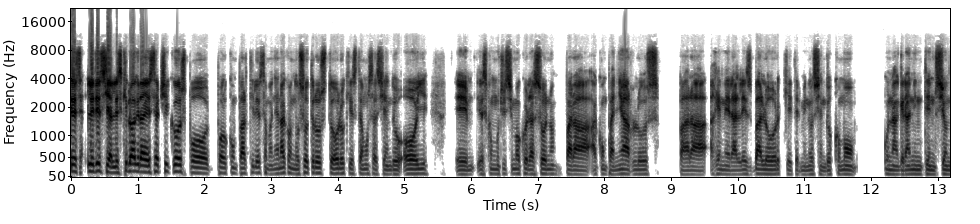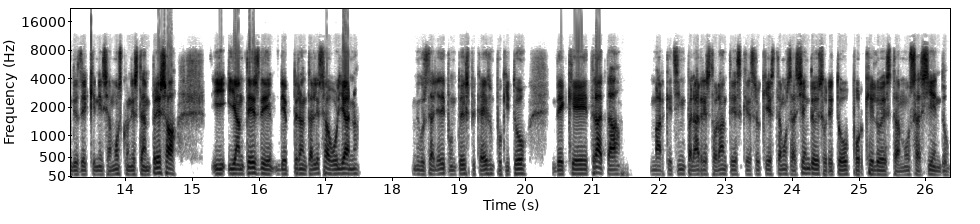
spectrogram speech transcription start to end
Entonces, les decía, les quiero agradecer chicos por, por compartir esta mañana con nosotros todo lo que estamos haciendo hoy. Eh, es con muchísimo corazón para acompañarlos, para generarles valor, que terminó siendo como una gran intención desde que iniciamos con esta empresa. Y, y antes de, de, presentarles a Julián, me gustaría de punto de explicarles un poquito de qué trata marketing para restaurantes, qué es lo que estamos haciendo y sobre todo por qué lo estamos haciendo.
